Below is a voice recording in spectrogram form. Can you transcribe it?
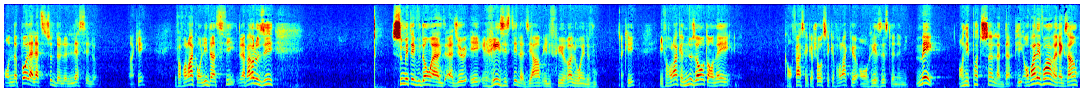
On n'a pas la latitude de le laisser là. OK? Il va falloir qu'on l'identifie. La parole nous dit Soumettez-vous donc à, Dieu et résistez le diable, et il fuira loin de vous. OK? Il va falloir que nous autres, on ait, qu'on fasse quelque chose, c'est qu'il va falloir qu'on résiste l'ennemi. Mais on n'est pas tout seul là-dedans. Puis on va aller voir un exemple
